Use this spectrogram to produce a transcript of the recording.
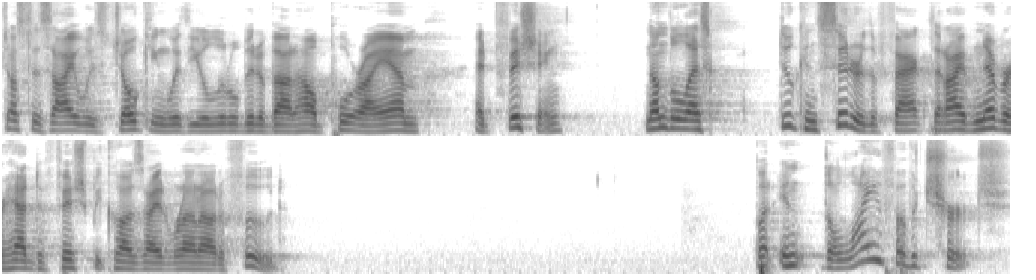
Just as I was joking with you a little bit about how poor I am at fishing, nonetheless, do consider the fact that I've never had to fish because I had run out of food. But in the life of a church,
